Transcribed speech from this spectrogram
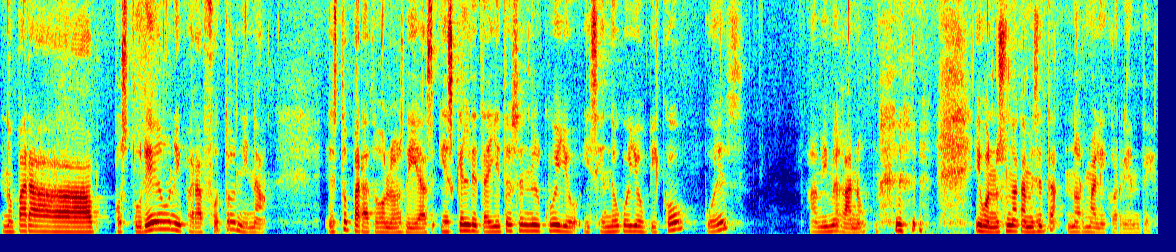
no para postureo, ni para fotos, ni nada. Esto para todos los días. Y es que el detallito es en el cuello y siendo cuello pico, pues a mí me gano. y bueno, es una camiseta normal y corriente,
